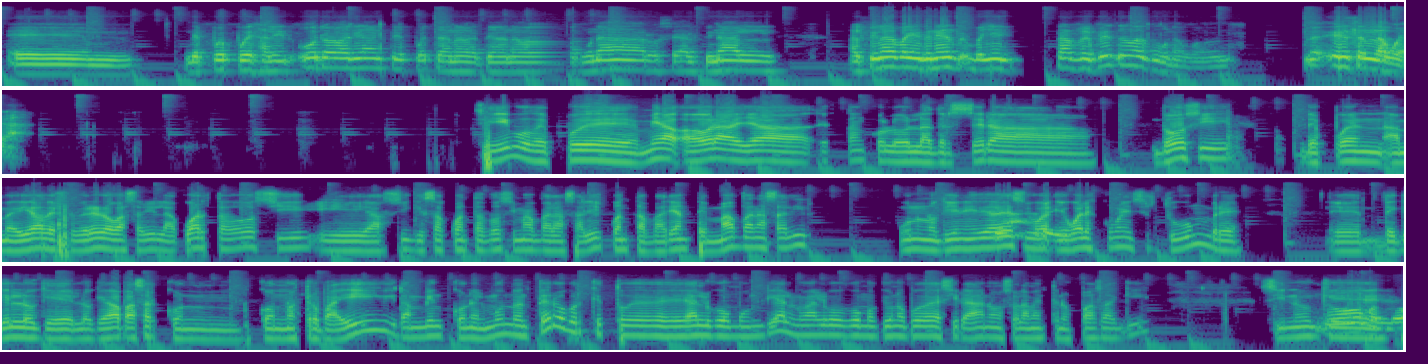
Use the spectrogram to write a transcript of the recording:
Eh, después puede salir otra variante, después te van, a, te van a vacunar, o sea, al final, al final vaya a tener, vaya a estar repleto de vacunas, Esa es la weá. Sí, pues después, mira, ahora ya están con la tercera dosis Después, a mediados de febrero, va a salir la cuarta dosis y así quizás cuántas dosis más van a salir, cuántas variantes más van a salir. Uno no tiene idea de eso, igual, es como una incertidumbre eh, de qué es lo que, lo que va a pasar con, nuestro país y también con el mundo entero, porque esto es algo mundial, no es algo como que uno pueda decir, ah, no, solamente nos pasa aquí, sino que,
